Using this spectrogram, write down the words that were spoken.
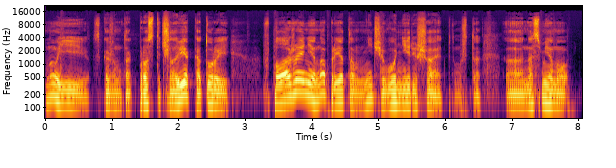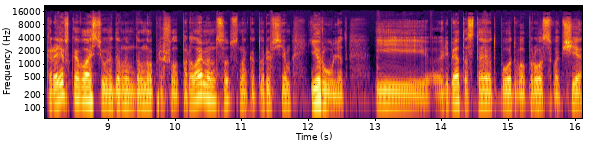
ну и, скажем так, просто человек, который в положении, но при этом ничего не решает, потому что э, на смену королевской власти уже давным-давно пришел парламент, собственно, который всем и рулит. И ребята ставят под вопрос вообще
